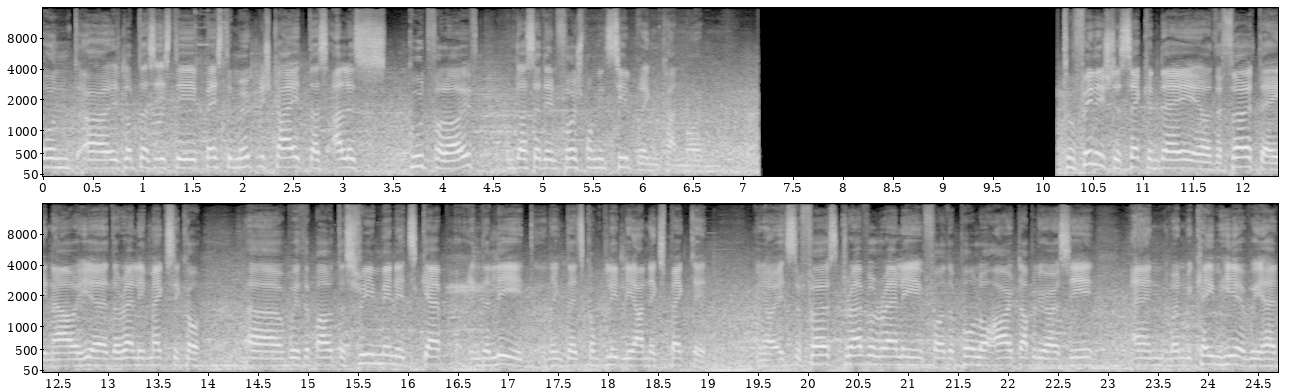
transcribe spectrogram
Und äh, ich glaube, das ist die beste Möglichkeit, dass alles gut verläuft und dass er den Vorsprung ins Ziel bringen kann morgen. To finish the second day or the third day now here at the Rally Mexico uh, with about a three minutes gap in the lead, I think that's completely unexpected. You know, it's the first gravel rally for the Polo R WRC, and when we came here, we had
